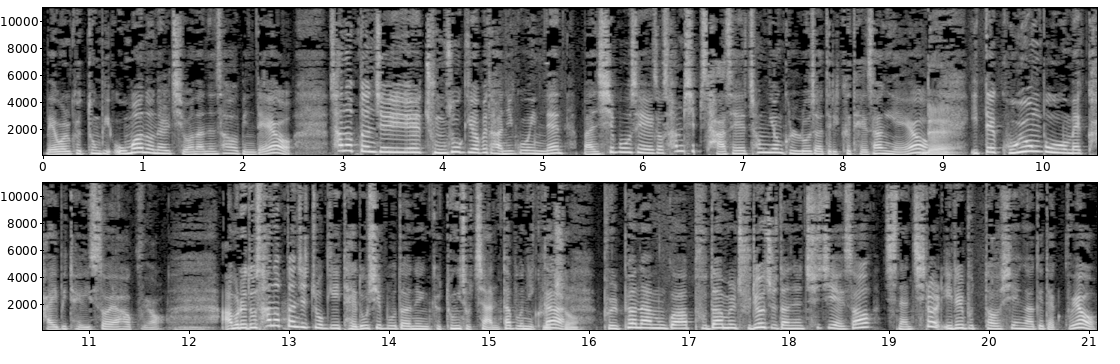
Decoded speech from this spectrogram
매월 교통비 5만 원을 지원하는 사업인데요. 산업단지의 중소기업에 다니고 있는 만 15세에서 34세의 청년 근로자들이 그 대상이에요. 네. 이때 고용보험에 가입이 돼 있어야 하고요. 아무래도 산업단지 쪽이 대도시보다는 교통이 좋지 않다 보니까 그렇죠. 불편함과 부담을 줄여주다는 취지에서 지난 7월 1일부터 시행하게 됐고요.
